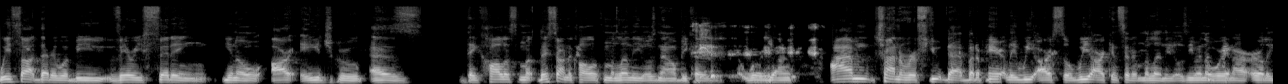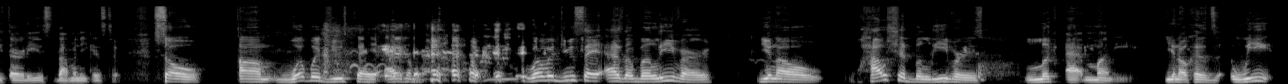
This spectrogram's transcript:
we thought that it would be very fitting, you know, our age group as they call us. They're starting to call us millennials now because we're young. I'm trying to refute that, but apparently we are. So we are considered millennials, even though we're in our early 30s. Dominique is too. So, um, what would you say as a what would you say as a believer? You know, how should believers look at money? You know, because we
